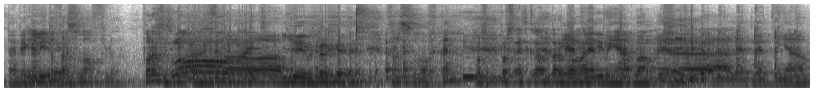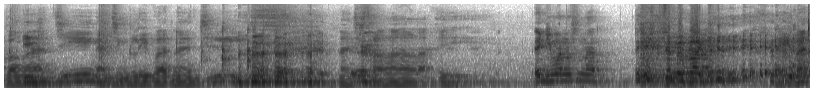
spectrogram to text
Tapi kan Iya. itu first love loh. first love anjing. iya bener First love kan? first first encounter lihat banget lihat itu. punya abang ya lihat lihat punya abang anjing anjing gelibat najis najis tralala ih eh gimana sunat sunat lagi hebat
